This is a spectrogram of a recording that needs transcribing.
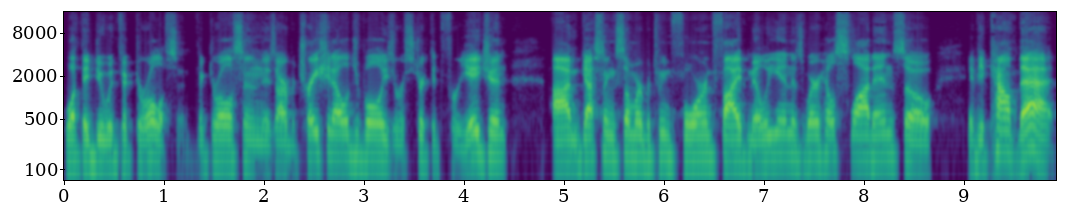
what they do with Victor Olofsson. Victor Olofsson is arbitration eligible. He's a restricted free agent. I'm guessing somewhere between four and five million is where he'll slot in. So if you count that,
